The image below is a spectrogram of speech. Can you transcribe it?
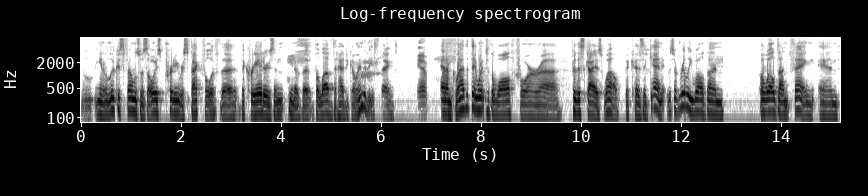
you know, Lucasfilms was always pretty respectful of the the creators and you know the the love that had to go into these things. Yeah, And I'm glad that they went to the wall for uh, for this guy as well because again, it was a really well done, a well done thing, and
